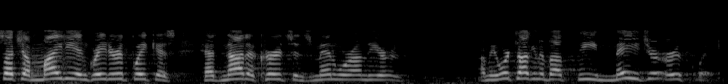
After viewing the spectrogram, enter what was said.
such a mighty and great earthquake as had not occurred since men were on the earth. I mean, we're talking about the major earthquake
